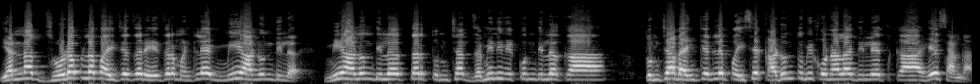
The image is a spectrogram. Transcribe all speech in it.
यांना झोडपलं पाहिजे. जर हे जर म्हटले मी आणून दिलं. मी आणून दिलं तर तुमच्या जमिनी विकून दिलं का? तुमच्या बँकेतले पैसे काढून तुम्ही कोणाला दिलेत का? हे सांगा.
